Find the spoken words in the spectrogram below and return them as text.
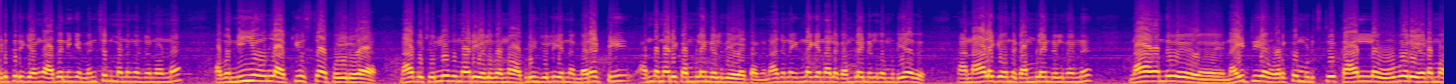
எடுத்திருக்காங்க. அதை நீங்கள் மென்ஷன் பண்ணுங்கன்னு சொன்னோன்னே அப்போ நீயும் உள்ள அக்யூஸ்டாக போயிடுவ நாக்கு சொல்லுது மாதிரி எழுதணும் அப்படின்னு சொல்லி என்னை மிரட்டி அந்த மாதிரி கம்ப்ளைண்ட் எழுதி கேட்டாங்க. நான் சொன்னேன் இன்றைக்கி என்னால் கம்ப்ளைண்ட் எழுத முடியாது. நான் நாளைக்கு வந்து கம்ப்ளைண்ட் எழுதுன்னு. நான் வந்து நைட்டு என் ஒர்க்கை முடிச்சுட்டு காலைல ஒவ்வொரு இடமா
